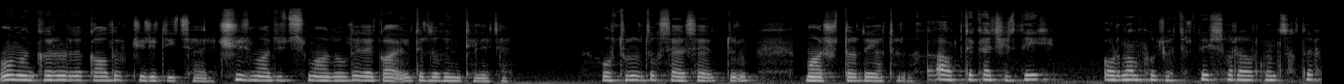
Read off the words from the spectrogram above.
Onunla qırırdıq, qaldırıb girirdik içəri. 200 manat, 300 manat oldu, elə qayıdırdıq intellekə. Otururduq, səhər-səhər durub marşrutlarda yatırdıq. Aptekə girdik, oradan pul götürdük, sonra oradan çıxdıq,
